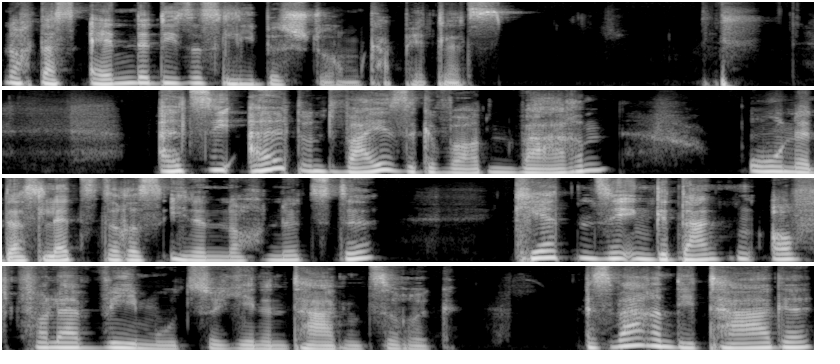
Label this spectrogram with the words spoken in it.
noch das Ende dieses Liebessturmkapitels. Als sie alt und weise geworden waren, ohne dass letzteres ihnen noch nützte, kehrten sie in Gedanken oft voller Wehmut zu jenen Tagen zurück. Es waren die Tage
